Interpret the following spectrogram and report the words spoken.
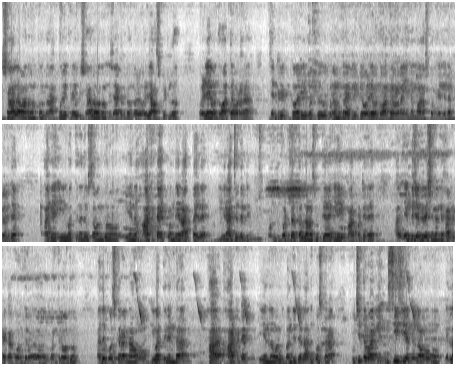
ವಿಶಾಲವಾದಂಥ ಒಂದು ನಾಲ್ಕೂವರೆ ಎಕರೆ ವಿಶಾಲವಾದಂಥ ಜಾಗದಲ್ಲಿ ಒಂದು ಒಳ್ಳೆ ಹಾಸ್ಪಿಟ್ಲು ಒಳ್ಳೆಯ ಒಂದು ವಾತಾವರಣ, ಜನರು ರಿಕವರಿ ಮತ್ತು ಗುಣಮುಖರಾಗಲಿಕ್ಕೆ ಒಳ್ಳೆಯ ಒಂದು ವಾತಾವರಣ ಈ ನಮ್ಮ ಆಸ್ಪತ್ರೆಯಲ್ಲಿ ಲಭ್ಯವಿದೆ. ಹಾಗೆ ಇವತ್ತಿನ ದಿವಸ ಒಂದು ಏನು ಹಾರ್ಟ್ ಅಟ್ಯಾಕ್ ಒಂದು ಏನು ಆಗ್ತಾ ಇದೆ ಈ ರಾಜ್ಯದಲ್ಲಿ. ಒಂದು ದೊಡ್ಡ ಕಲ್ಲಣ ಸುದ್ದಿಯಾಗಿ ಮಾರ್ಪಟ್ಟಿದೆ. ಆ ಯಂಗ್ ಜನರೇಷನ್ ಅಲ್ಲಿ ಹಾರ್ಟ್ ಅಟ್ಯಾಕ್ ಆಗುವಂತಿರೋ ಬಂತಿರೋದು ಅದಕ್ಕೋಸ್ಕರ ನಾವು ಇವತ್ತಿನಿಂದ ಹಾರ್ಟ್ ಅಟ್ಯಾಕ್ ಏನು ಒಂದು ಬಂದಿದೆಯಲ್ಲ, ಅದಕ್ಕೋಸ್ಕರ ಉಚಿತವಾಗಿ ಇ ಸಿ ಜಿಯನ್ನು ನಾವು ಎಲ್ಲ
